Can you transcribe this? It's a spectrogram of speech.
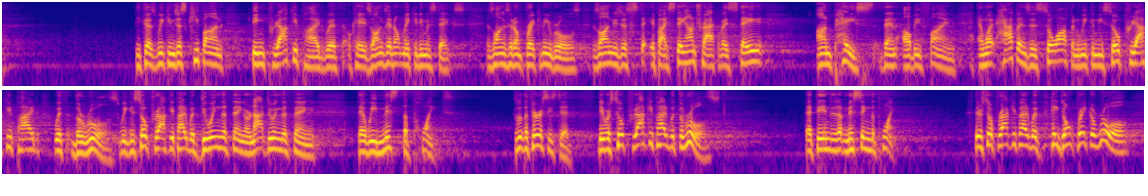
Because we can just keep on being preoccupied with, okay, as long as I don't make any mistakes, as long as I don't break any rules, as long as just if I stay on track, if I stay on pace, then I'll be fine. And what happens is so often we can be so preoccupied with the rules. We get so preoccupied with doing the thing or not doing the thing that we missed the point. That's what the Pharisees did. They were so preoccupied with the rules that they ended up missing the point. They were so preoccupied with, hey, don't break a rule,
